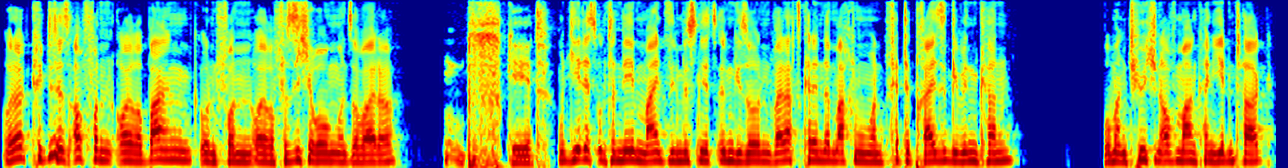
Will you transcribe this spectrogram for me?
Oder? Kriegt ihr das auch von eurer Bank und von eurer Versicherung und so weiter? Pff, geht. Und jedes Unternehmen meint, sie müssen jetzt irgendwie so einen Weihnachtskalender machen, wo man fette Preise gewinnen kann. Wo man ein Türchen aufmachen kann jeden Tag.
